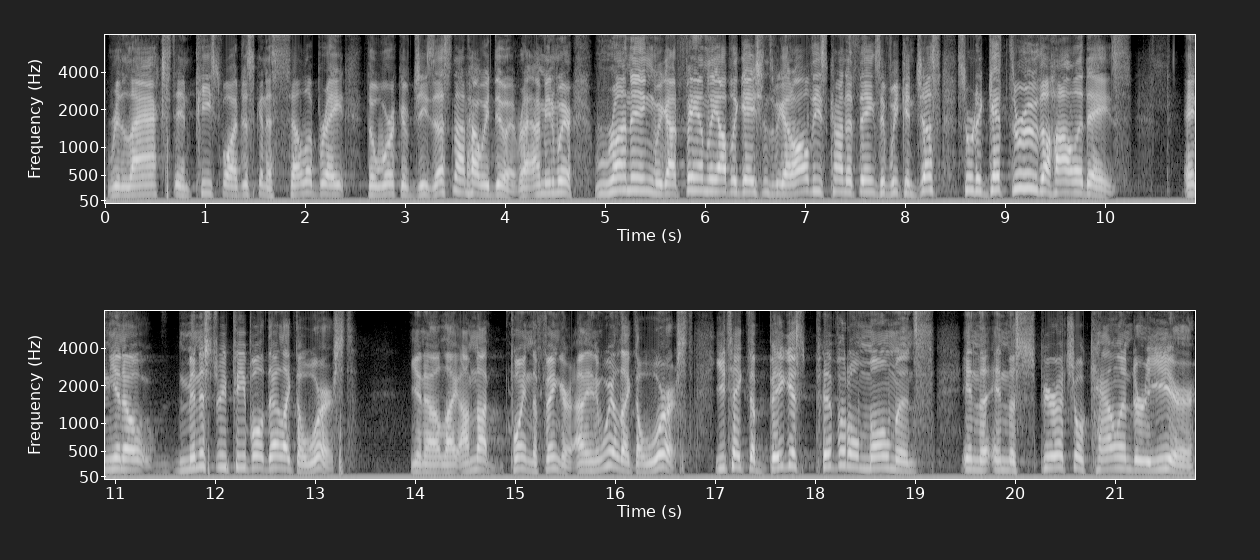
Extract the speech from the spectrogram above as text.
relaxed and peaceful? I'm just going to celebrate the work of Jesus. That's not how we do it, right? I mean, we're running. We got family obligations. We got all these kind of things. If we can just sort of get through the holidays. And, you know, ministry people, they're like the worst. You know, like I'm not pointing the finger. I mean, we're like the worst. You take the biggest pivotal moments in the, in the spiritual calendar year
